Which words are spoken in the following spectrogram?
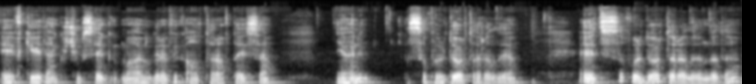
f g'den küçükse mavi grafik alt taraftaysa yani 0-4 aralığı. Evet 0-4 aralığında da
